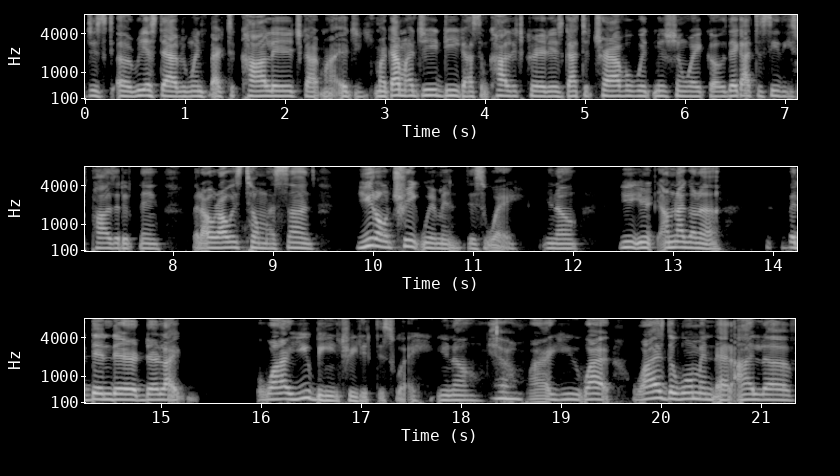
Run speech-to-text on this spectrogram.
just uh, reestablished. Went back to college, got my edu- my got my GED, got some college credits, got to travel with Mission Waco. They got to see these positive things. But I would always tell my sons, you don't treat women this way. You know, you I'm not gonna. But then they're they're like, why are you being treated this way? You know, Yeah. why are you why why is the woman that I love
